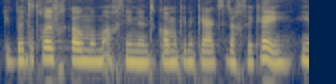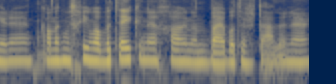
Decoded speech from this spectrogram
ik ben tot geloof gekomen op mijn 18 en toen kwam ik in de kerk. Toen dacht ik, hé, hey, hier kan ik misschien wat betekenen, gewoon aan de Bijbel te vertalen naar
